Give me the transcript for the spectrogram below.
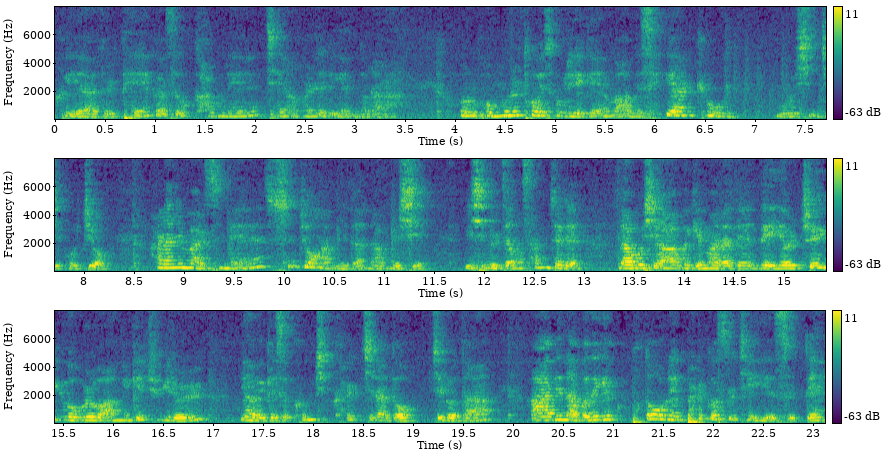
그의 아들 태에 가서 가문에 재앙을 내리겠노라. 오늘 본문을 통해서 우리에게 마음에 새겨야 할 교훈 무엇인지 보죠. 하나님 말씀에 순종합니다. 나봇이 21장 3절에 나봇이 아합에게 말하되 내 열주의 유업을 왕에게 주기를 여호와께서 금식할지라도 지로다 아합이 나봇에게 포도원에 팔 것을 제의했을 때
